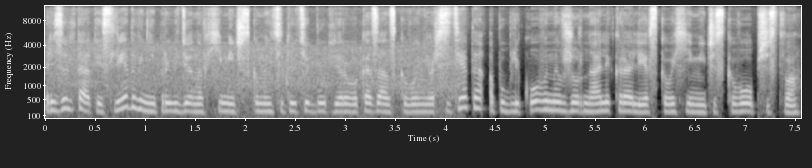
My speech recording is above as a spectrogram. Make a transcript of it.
Результаты исследований, проведенных в Химическом институте Бутлерова Казанского университета, опубликованы в журнале Королевского химического общества.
